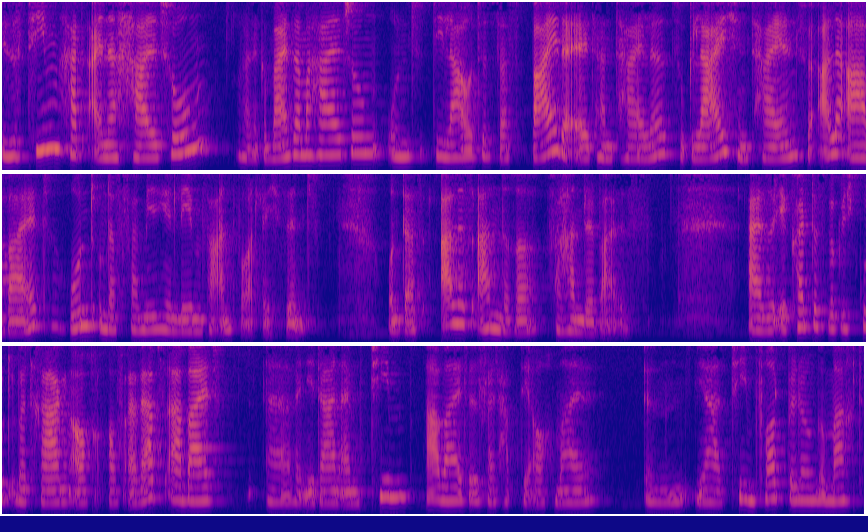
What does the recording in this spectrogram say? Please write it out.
Dieses Team hat eine Haltung oder eine gemeinsame Haltung und die lautet, dass beide Elternteile zu gleichen Teilen für alle Arbeit rund um das Familienleben verantwortlich sind und dass alles andere verhandelbar ist. Also ihr könnt das wirklich gut übertragen auch auf Erwerbsarbeit, äh, wenn ihr da in einem Team arbeitet. Vielleicht habt ihr auch mal ähm, ja, Teamfortbildung gemacht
